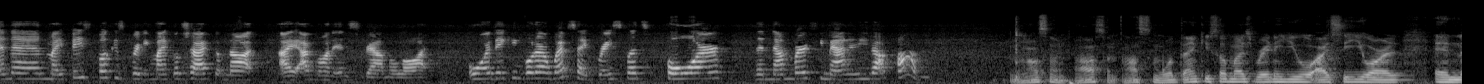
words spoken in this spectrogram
and then my Facebook is Brittany Michalchuk. I'm not, I, I'm on Instagram a lot. Or they can go to our website, bracelets for the number humanity.com. Awesome, awesome, awesome. Well, thank you so much, Brittany. You, I see you are an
